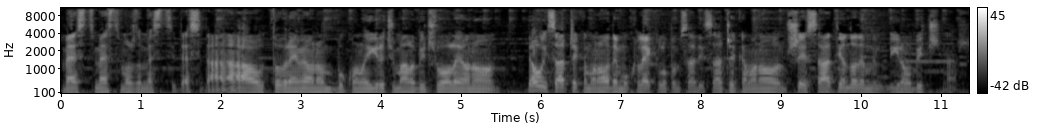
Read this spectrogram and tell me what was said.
Mesec, mesec, možda mesec i deset dana, a u to vreme ono, bukvalno igraću malo beach vole, ono, ja uvijek sačekam, ono, odem u klek, lupam sad i sačekam, ono, 6 sati, onda odem, igramo beach, znaš,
